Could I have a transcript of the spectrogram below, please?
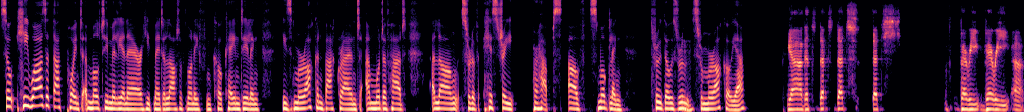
So he was at that point a multimillionaire. He'd made a lot of money from cocaine dealing. He's Moroccan background and would have had a long sort of history perhaps of smuggling through those mm-hmm. routes mm-hmm. from Morocco, yeah? Yeah, that's that's that's that's very very uh,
